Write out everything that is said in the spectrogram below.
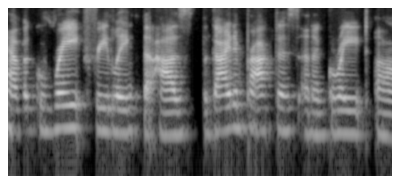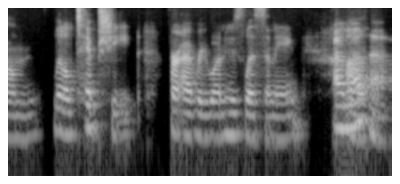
I have a great free link that has the guided practice and a great um, little tip sheet for everyone who's listening. I love um, that.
